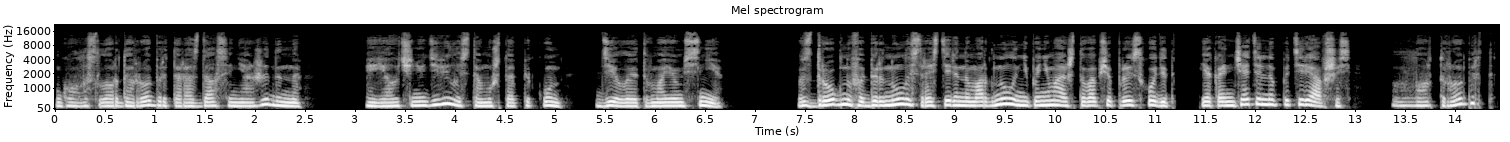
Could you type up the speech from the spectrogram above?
Голос лорда Роберта раздался неожиданно, и я очень удивилась тому, что опекун делает в моем сне. Вздрогнув, обернулась, растерянно моргнула, не понимая, что вообще происходит, и окончательно потерявшись. «Лорд Роберт?»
